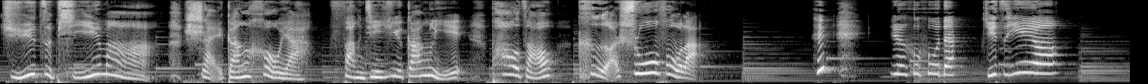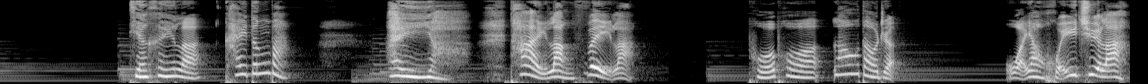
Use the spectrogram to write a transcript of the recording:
橘子皮嘛，晒干后呀，放进浴缸里泡澡可舒服了。嘿，热乎乎的橘子浴哦。天黑了，开灯吧。哎呀，太浪费了！婆婆唠叨着：“我要回去了，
